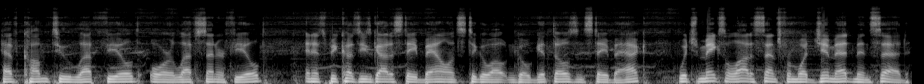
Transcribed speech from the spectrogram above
have come to left field or left center field. And it's because he's got to stay balanced to go out and go get those and stay back, which makes a lot of sense from what Jim Edmonds said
